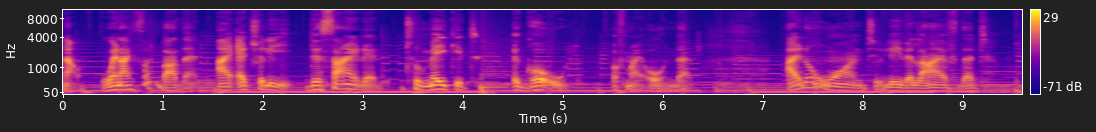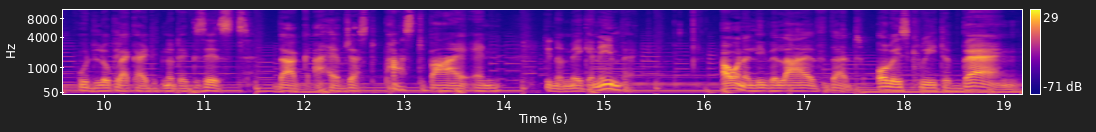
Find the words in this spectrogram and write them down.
Now, when I thought about that, I actually decided to make it a goal of my own that I don't want to live a life that would look like I did not exist, that I have just passed by and did not make an impact. I want to live a life that always create a bang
